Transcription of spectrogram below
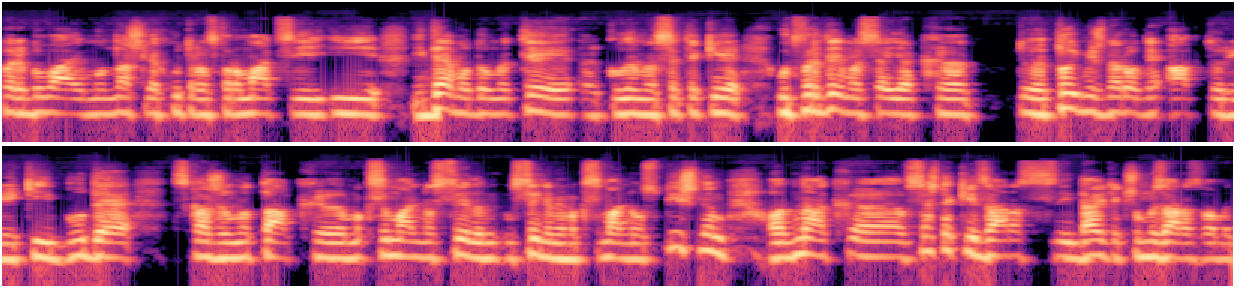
перебуваємо на шляху трансформації і йдемо до мети, е, коли ми все таки утвердимося як. Е, Той міжнародний актор, який буде скажімо так, е, максимально сильним, сильним і максимально успішним. Однак, е, все ж таки зараз, і навіть якщо ми зараз з вами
